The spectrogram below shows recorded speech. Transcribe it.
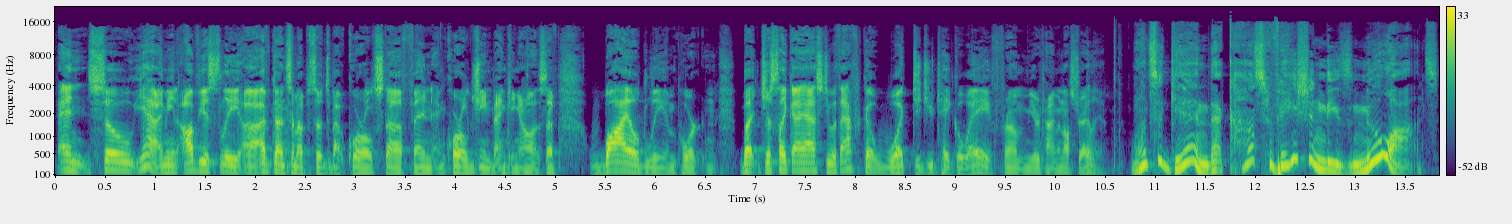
and so yeah, I mean, obviously, uh, I've done some episodes about coral stuff and and coral gene banking and all that stuff. Wildly important. But just like I asked you with Africa, what did you take away from your time in Australia? once again, that conservation needs nuance.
